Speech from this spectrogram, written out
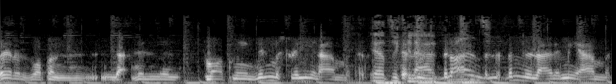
غير الوطن للمواطنين للمسلمين عامة. يعطيك العافية. بالعالم بالعالمية عامة.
